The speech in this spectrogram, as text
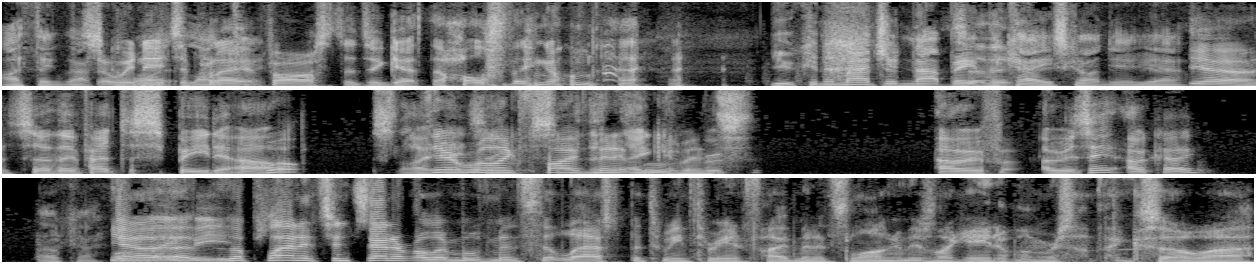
I think that's so we need to play it faster to get the whole thing on there. You can imagine that being So the case, can't you? Yeah. yeah, so they've had to speed it up. Well, slightly There were like five that minute they can re- movements. oh, if, oh, is it? Okay. Okay. Yeah, Well, uh, the planets in general are movements that last between three and five minutes long, and there's like eight of them or something. So uh,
